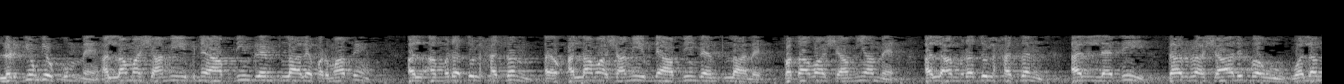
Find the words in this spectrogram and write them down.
لڑکیوں کے حکم میں علامہ شامی ابن عابدین رحمۃ اللہ علیہ فرماتے ہیں الامرت الحسن علامہ شامی ابن عابدین رحمۃ اللہ علیہ فتح شامیہ میں الامرت الحسن الدی تر شارب ولم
